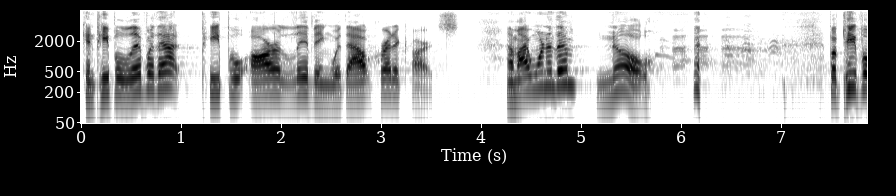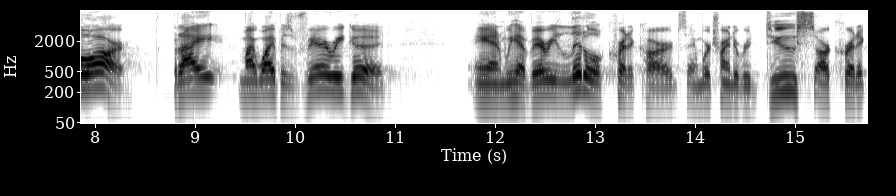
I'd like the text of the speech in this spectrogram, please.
Can people live with that? People are living without credit cards. Am I one of them? No. but people are. But I, my wife is very good, and we have very little credit cards, and we're trying to reduce our credit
